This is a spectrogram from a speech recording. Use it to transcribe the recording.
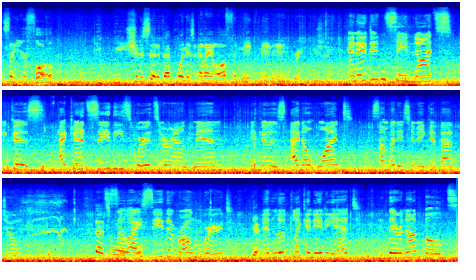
It's not your fault. You, you should have said at that point is, and I often make men angry. You should- And I didn't say nuts because I can't say these words around men because I don't want somebody to make a bad joke. That's So. I say the wrong word Yeah. and look like an idiot. They're not bolts.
